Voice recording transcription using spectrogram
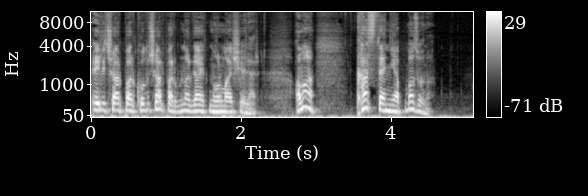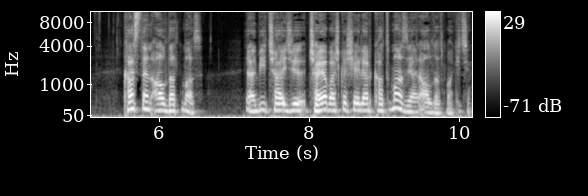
Eli çarpar, kolu çarpar. Bunlar gayet normal şeyler. Ama kasten yapmaz onu. Kasten aldatmaz. Yani bir çaycı çaya başka şeyler katmaz yani aldatmak için.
